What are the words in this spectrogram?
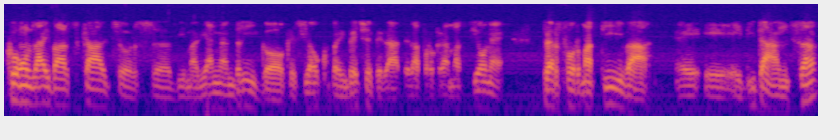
con Live Arts Cultures eh, di Marianna Andrigo che si occupa invece della, della programmazione performativa e, e, e, di danza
